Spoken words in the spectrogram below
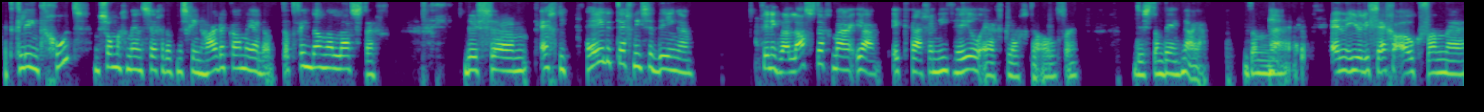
het klinkt goed. Sommige mensen zeggen dat het misschien harder kan. Maar ja, dat, dat vind ik dan wel lastig. Dus um, echt die hele technische dingen vind ik wel lastig. Maar ja, ik krijg er niet heel erg klachten over. Dus dan denk ik, nou ja, dan, uh, en jullie zeggen ook van, uh,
